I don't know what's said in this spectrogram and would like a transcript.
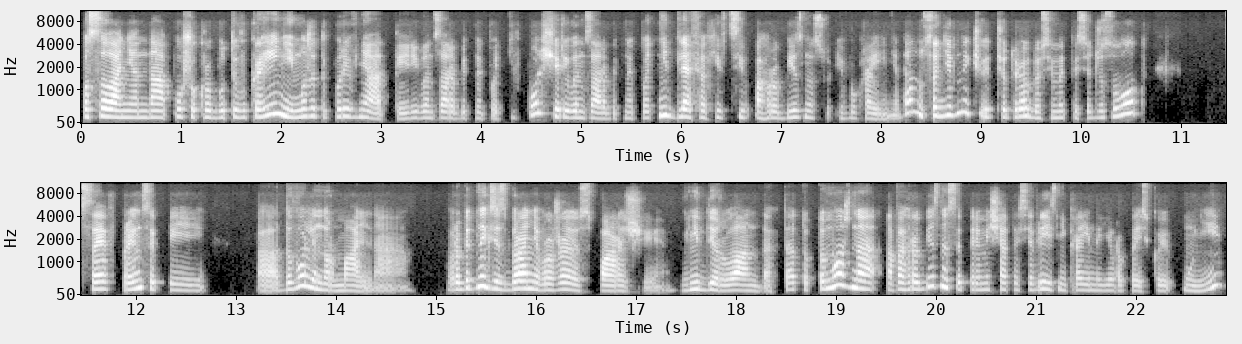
посилання на пошук роботи в Україні, і можете порівняти рівень заробітної платні в Польщі, рівень заробітної платні для фахівців агробізнесу і в Україні. Да? Ну, садівник від 4 до 7 тисяч злот це, в принципі, доволі нормально. Робітник зі збирання врожаю спаржі в Нідерландах. Да? Тобто можна в агробізнеси переміщатися в різні країни Європейської Унії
